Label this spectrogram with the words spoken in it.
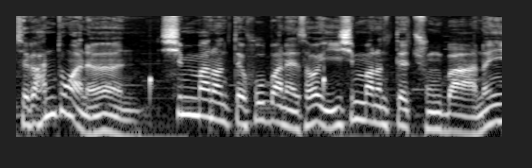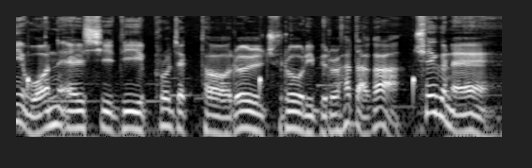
제가 한동안은 10만 원대 후반에서 20만 원대 중반의 원 LCD 프로젝터를 주로 리뷰를 하다가 최근에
